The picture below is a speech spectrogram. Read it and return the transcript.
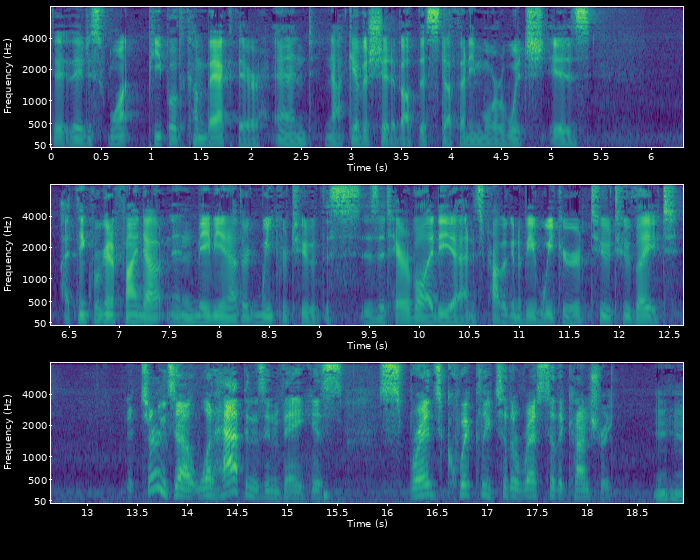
They, they just want people to come back there and not give a shit about this stuff anymore, which is, I think we're going to find out in maybe another week or two. This is a terrible idea, and it's probably going to be a week or two too late. It turns out what happens in Vegas spreads quickly to the rest of the country. Mm-hmm.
